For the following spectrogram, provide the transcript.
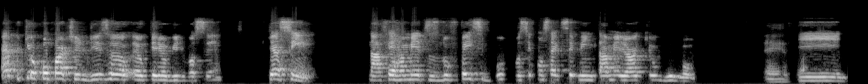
É porque eu compartilho disso, eu, eu queria ouvir de você. Que assim, nas ferramentas do Facebook, você consegue segmentar melhor que o Google. É, e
